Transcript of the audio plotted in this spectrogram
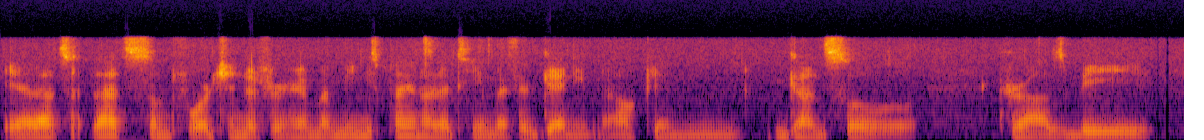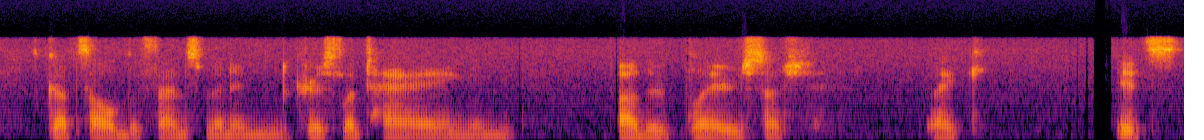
Yeah, that's that's unfortunate for him. I mean, he's playing on a team with Evgeny Malkin, Guentzel, Crosby, he's got solid defensemen, and Chris Letang, and other players such like it's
